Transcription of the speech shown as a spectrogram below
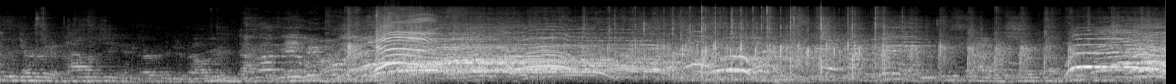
Secretary of Housing and Urban Development, Dr. David Barr. This guy was so tough.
